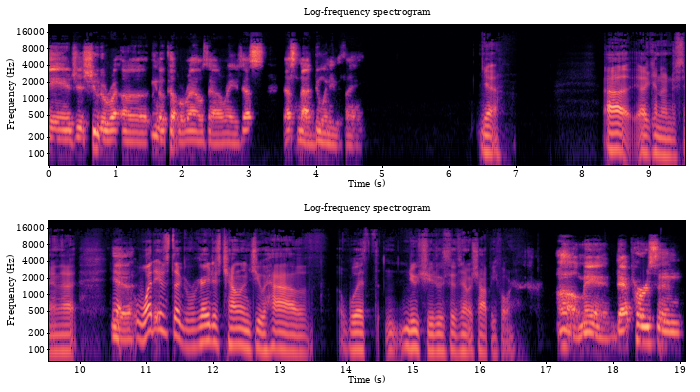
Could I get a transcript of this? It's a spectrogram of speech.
and just shoot a uh, you know a couple of rounds down range. That's that's not doing anything. Yeah. Uh, I can understand that. Yeah. Yeah. What is the greatest challenge you have with new shooters who've never shot before? Oh man, that person.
